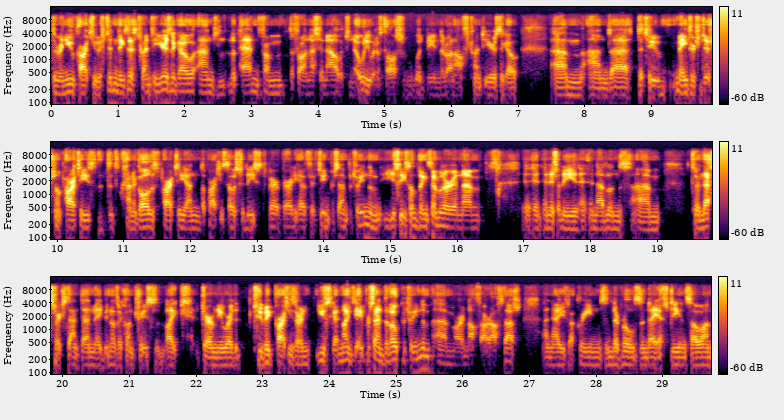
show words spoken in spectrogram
the Renew Party, which didn't exist 20 years ago, and Le Pen from the Front National, which nobody would have thought would be in the runoff 20 years ago. Um, and uh, the two major traditional parties, the, the kind of Gaullist Party and the Party Socialiste, barely have 15% between them. You see something similar in um, in, in, Italy, in, in Netherlands. Um, to a lesser extent than maybe in other countries like Germany, where the two big parties are used to get 98% of the vote between them, um, are not far off that. And now you've got Greens and Liberals and AFD and so on.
